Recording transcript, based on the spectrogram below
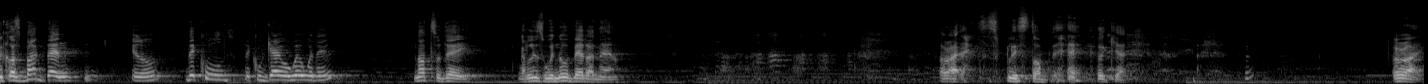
Because back then, you know, they could, they could get away with it. Not today. At least we know better now. All right, please stop there. Okay. All right.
